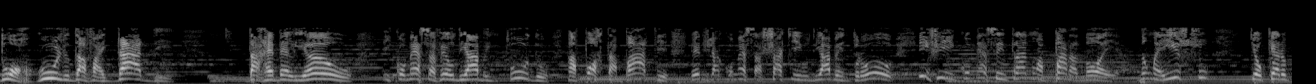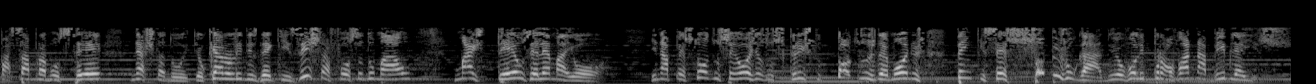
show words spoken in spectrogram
do orgulho, da vaidade, da rebelião e começa a ver o diabo em tudo, a porta bate, ele já começa a achar que o diabo entrou, enfim, começa a entrar numa paranoia. Não é isso que eu quero passar para você nesta noite. Eu quero lhe dizer que existe a força do mal, mas Deus ele é maior. E na pessoa do Senhor Jesus Cristo, todos os demônios têm que ser subjugados. E eu vou lhe provar na Bíblia isso.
